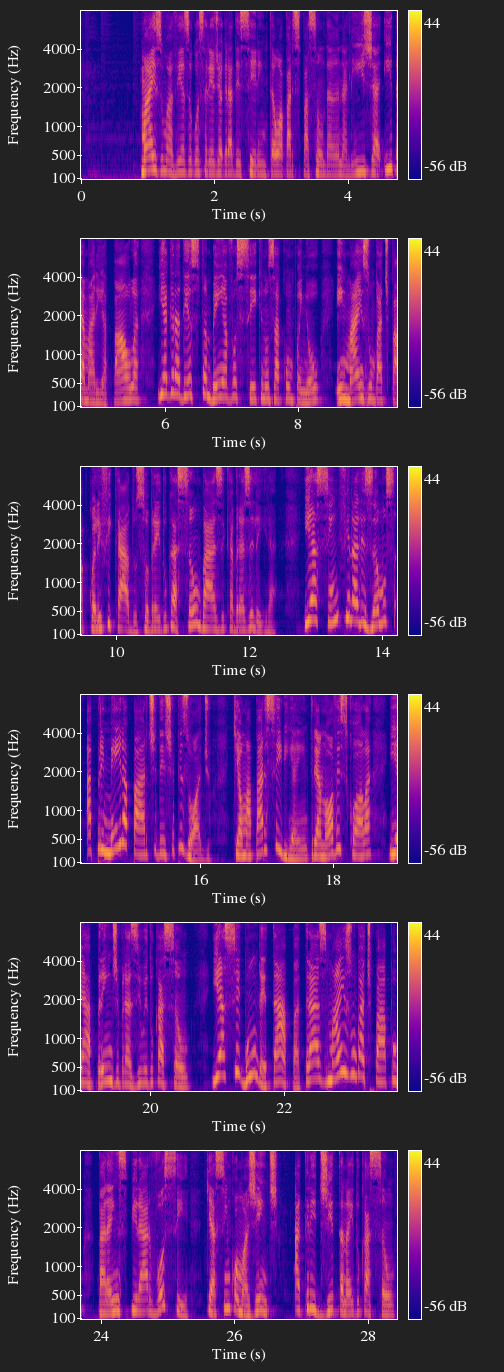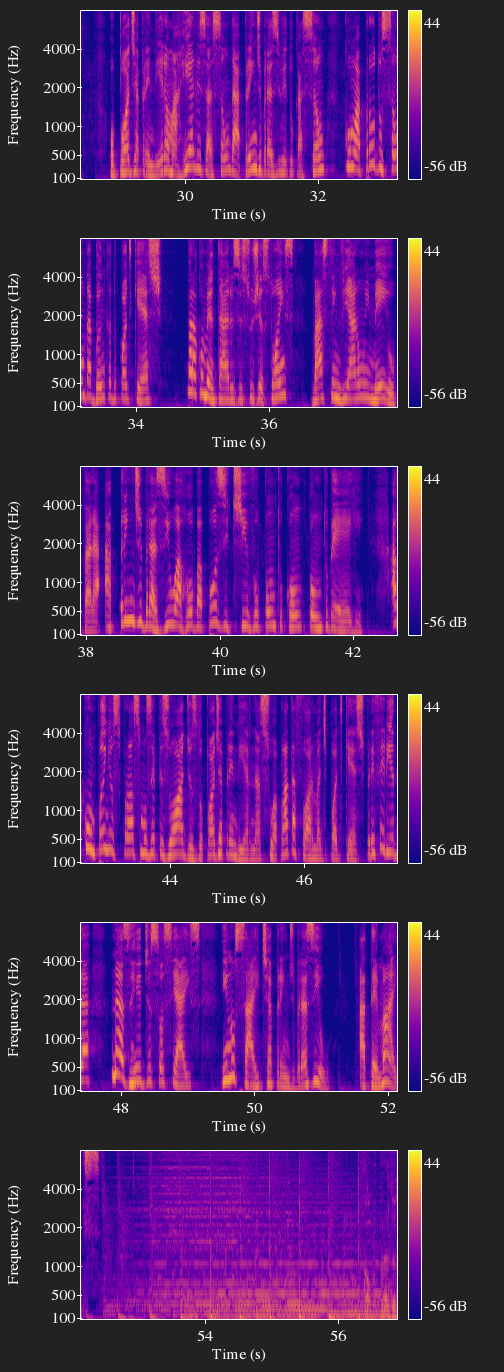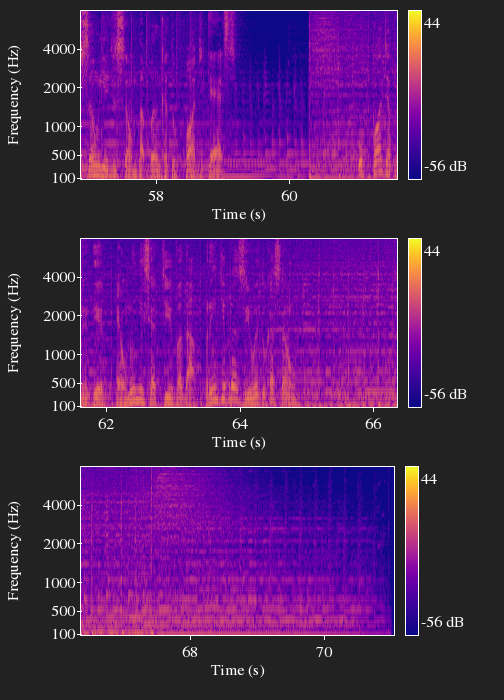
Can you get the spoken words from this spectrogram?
Mais uma vez, eu gostaria de agradecer então a participação da Ana Lígia e da Maria Paula e agradeço também a você que nos acompanhou em mais um bate-papo qualificado sobre a educação básica brasileira. E assim finalizamos a primeira parte deste episódio, que é uma parceria entre a Nova Escola e a Aprende Brasil Educação. E a segunda etapa traz mais um bate-papo para inspirar você, que assim como a gente, acredita na educação o Pode Aprender é uma realização da Aprende Brasil Educação com a produção da banca do podcast. Para comentários e sugestões, basta enviar um e-mail para aprendebrasil@positivo.com.br. Acompanhe os próximos episódios do Pode Aprender na sua plataforma de podcast preferida, nas redes sociais e no site Aprende Brasil. Até mais! Com produção e edição da banca do podcast. O Pode Aprender é uma iniciativa da Aprende Brasil Educação.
